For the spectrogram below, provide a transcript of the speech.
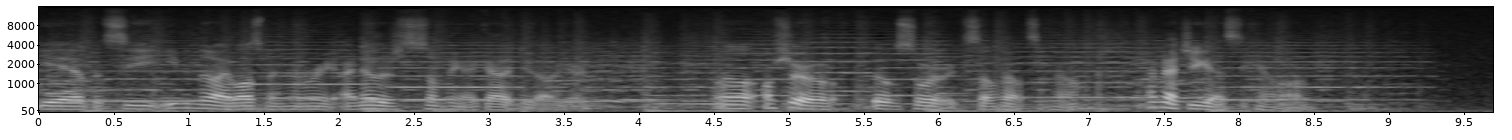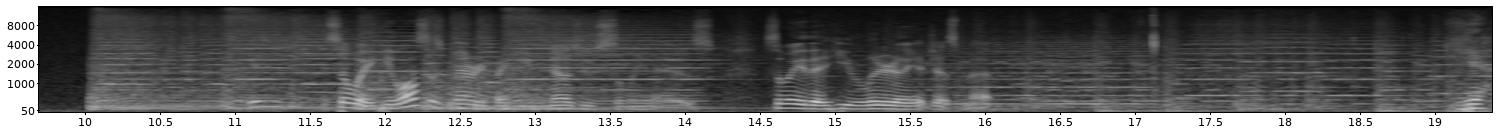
Yeah, but see, even though I lost my memory, I know there's something I gotta do out here. Well, I'm sure it'll sort itself out somehow. I've got you guys to count on. So wait, he lost his memory, but he knows who Selena is. Somebody that he literally had just met. Yeah.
